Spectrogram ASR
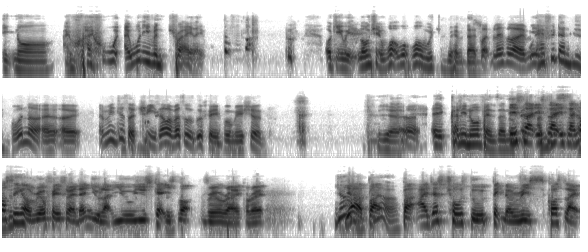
ignore. I, would- I would I wouldn't even try. Like the fuck? Okay, wait, Longshan, what, what what would you have done? Swipe left lah. I mean, Have you done this? won't uh, I, I, I mean just a tree. How am I supposed to do for information? Yeah. Uh, Hey, Kali, no offense. no It's like it's I'm like just- it's like I'm not just- seeing a real face, right? Then you like you you scared it's not real, right? Correct. Yeah, yeah, but yeah. but I just chose to take the risk because like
